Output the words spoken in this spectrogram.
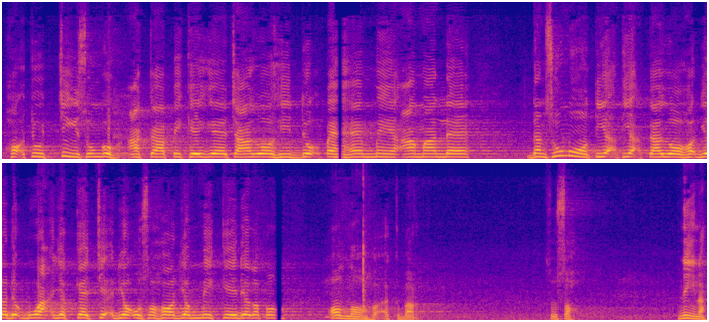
Hak cuci sungguh akal fikir cara hidup faham amalan dan semua tiap-tiap perkara hak dia duk buat dia kecek dia usaha dia mikir dia apa Allahu akbar susah ni lah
